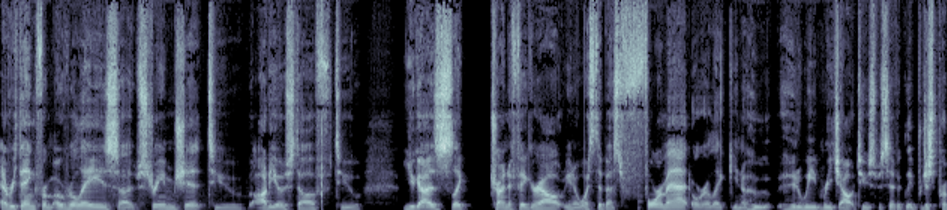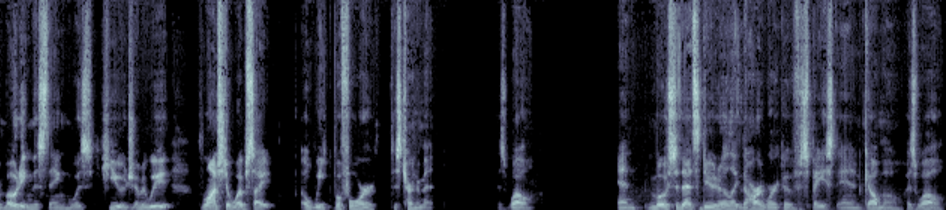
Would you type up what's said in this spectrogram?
everything from overlays, uh, stream shit to audio stuff to you guys like trying to figure out, you know, what's the best format or like, you know, who who do we reach out to specifically? Just promoting this thing was huge. I mean, we launched a website a week before this tournament as well and most of that's due to like the hard work of Spaced and Gelmo as well.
